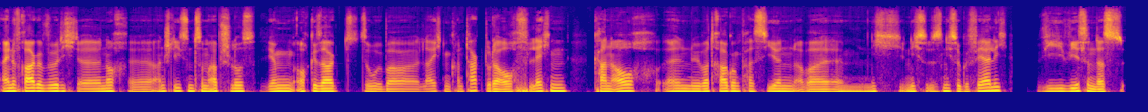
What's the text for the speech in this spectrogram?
eine Frage würde ich äh, noch äh, anschließen zum Abschluss. Sie haben auch gesagt, so über leichten Kontakt oder auch Flächen kann auch äh, eine Übertragung passieren, aber ähm, nicht, nicht, ist nicht so gefährlich. Wie, wie ist denn das,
